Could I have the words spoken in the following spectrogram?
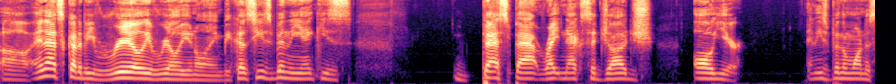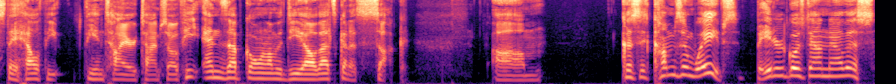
Uh, and that's got to be really, really annoying because he's been the Yankees' best bat right next to Judge all year. And he's been the one to stay healthy the entire time. So if he ends up going on the DL, that's to suck. Um, because it comes in waves. Bader goes down now. This,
